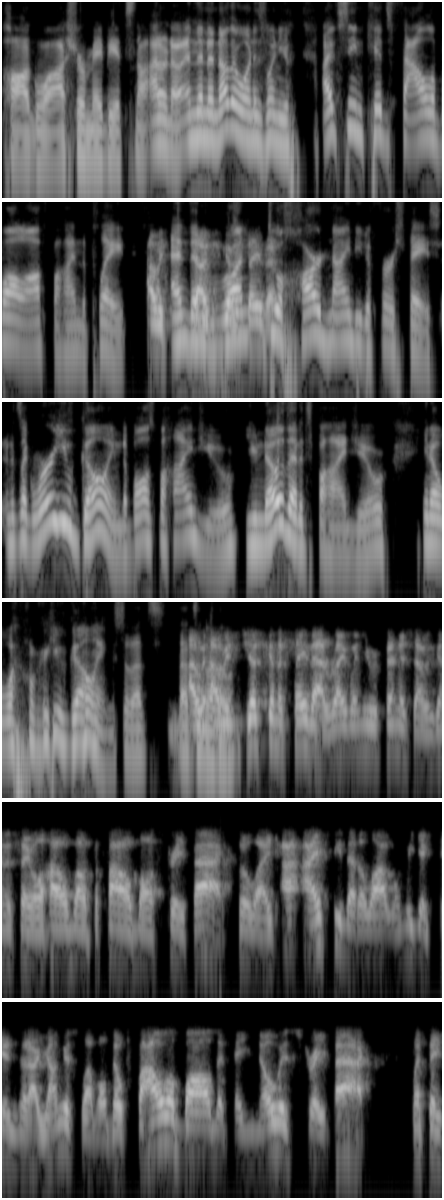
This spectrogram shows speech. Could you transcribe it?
hogwash or maybe it's not. I don't know. And then another one is when you I've seen kids foul a ball off behind the plate and then run do a hard 90 to first base. And it's like, where are you going? The ball's behind you. You know that it's behind you. You know, where, where are you going? So that's that's I, I was one. just gonna say that right when you were finished. I was gonna say, well, how about the foul ball straight back? So like I, I see that a lot when we get kids at our youngest level. They'll foul a ball that they know is straight back but they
